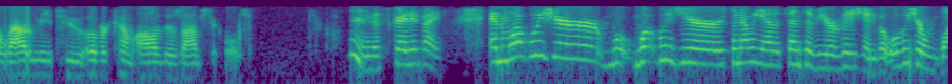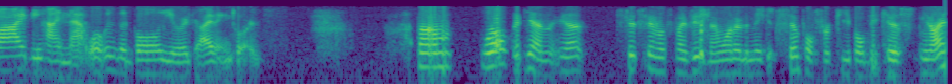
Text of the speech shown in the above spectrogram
allowed me to overcome all of those obstacles. Hmm, that's great advice. And what was your what was your so now we have a sense of your vision, but what was your why behind that? What was the goal you were driving towards? Um, well, again, it fits in with my vision. I wanted to make it simple for people because you know I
